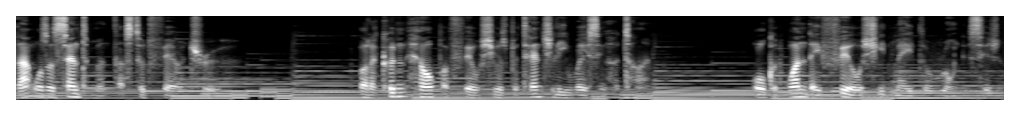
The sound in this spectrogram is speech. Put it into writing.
That was a sentiment that stood fair and true. But I couldn't help but feel she was potentially wasting her time, or could one day feel she'd made the wrong decision.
